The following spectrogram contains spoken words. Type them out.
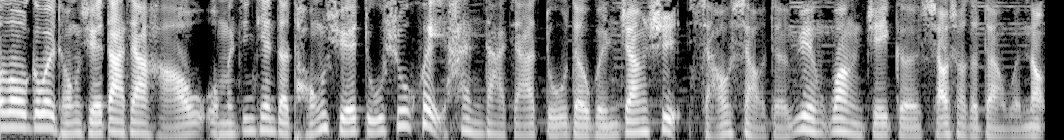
Hello，各位同学，大家好。我们今天的同学读书会和大家读的文章是《小小的愿望》这个小小的短文哦。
